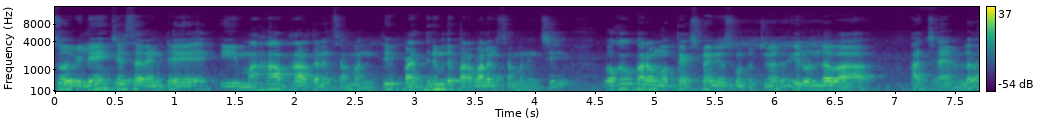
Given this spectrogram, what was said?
సో వీళ్ళు ఏం చేశారంటే ఈ మహాభారతానికి సంబంధించి పద్దెనిమిది పర్వాలకు సంబంధించి ఒక్కొక్క పర్వం మొత్తం ఎక్స్ప్లెయిన్ చేసుకుంటూ వచ్చినారు ఈ రెండవ అధ్యాయంలో.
